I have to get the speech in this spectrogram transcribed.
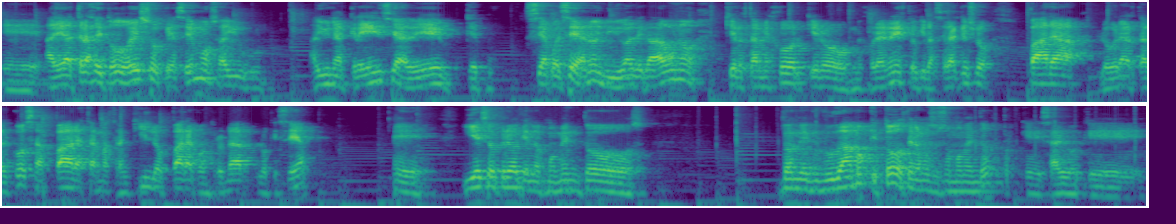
eh, ahí atrás de todo eso que hacemos hay, hay una creencia de que sea cual sea, ¿no? Individual de cada uno, quiero estar mejor, quiero mejorar en esto, quiero hacer aquello para lograr tal cosa, para estar más tranquilo, para controlar lo que sea. Eh, y eso creo que en los momentos donde dudamos, que todos tenemos esos momentos, porque es algo que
